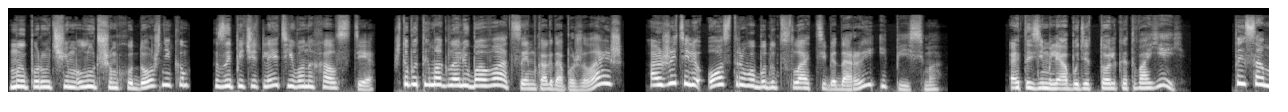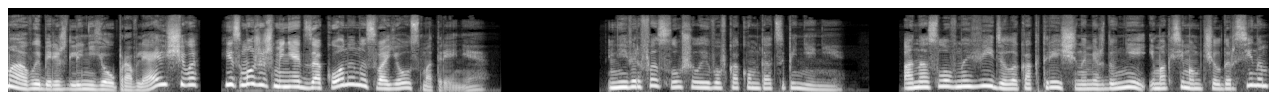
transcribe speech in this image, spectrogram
Мы поручим лучшим художникам запечатлеть его на холсте, чтобы ты могла любоваться им, когда пожелаешь, а жители острова будут слать тебе дары и письма. Эта земля будет только твоей, ты сама выберешь для нее управляющего и сможешь менять законы на свое усмотрение». Неверфе слушала его в каком-то оцепенении. Она словно видела, как трещина между ней и Максимом Челдерсином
